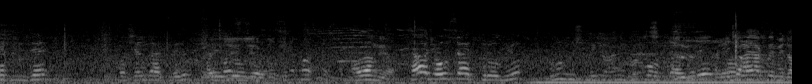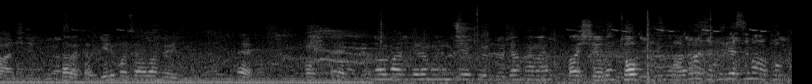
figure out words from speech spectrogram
hepinize başarılar dilerim. Hayırlı uğurlu olsun. Alamıyor. Sadece offside kuralı yok. Bunun dışındaki bütün futbol kuralları... Kaleci ayakla müdahale yapıyor. Tabii tabii. Geri pası alamıyor. Evet. Evet. Normal seremonimizi yapıyoruz hocam. Hemen başlayalım. Top Arkadaşlar bir resim al, toplu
